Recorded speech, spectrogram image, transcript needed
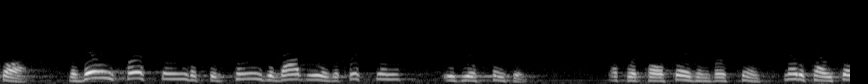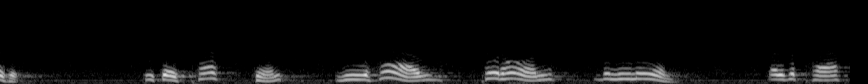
thoughts. The very first thing that should change about you as a Christian is your thinking. That's what Paul says in verse 10. Notice how he says it. He says, past tense, you have put on the new man. That is a past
